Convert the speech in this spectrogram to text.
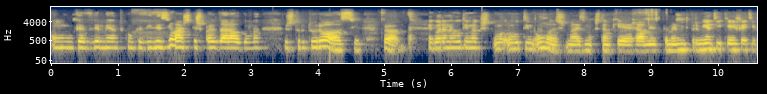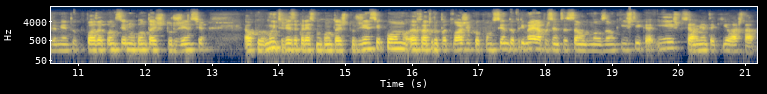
um encavilhamento com cavilhas elásticas para dar alguma estrutura óssea. Pronto. Agora, na última, última uma, mais uma questão que é realmente também muito premente e que é efetivamente o que pode acontecer num contexto de urgência, é o que muitas vezes aparece num contexto de urgência, como a fratura patológica, como sendo a primeira apresentação de uma lesão quística e especialmente aqui, lá está,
